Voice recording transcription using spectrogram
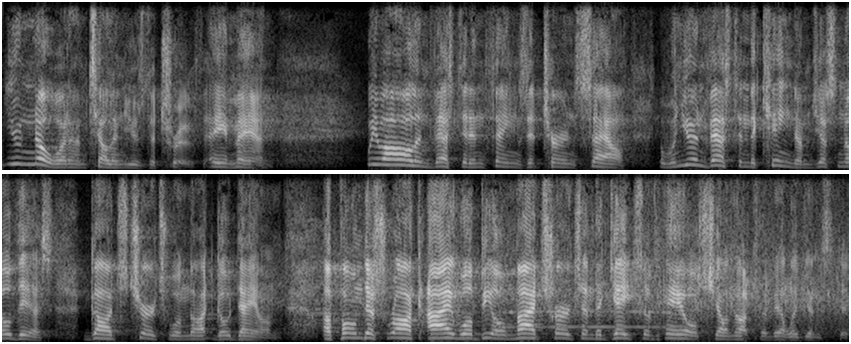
You know what I'm telling you is the truth. Amen. We've all invested in things that turn south. But when you invest in the kingdom, just know this God's church will not go down. Upon this rock I will build my church, and the gates of hell shall not prevail against it.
